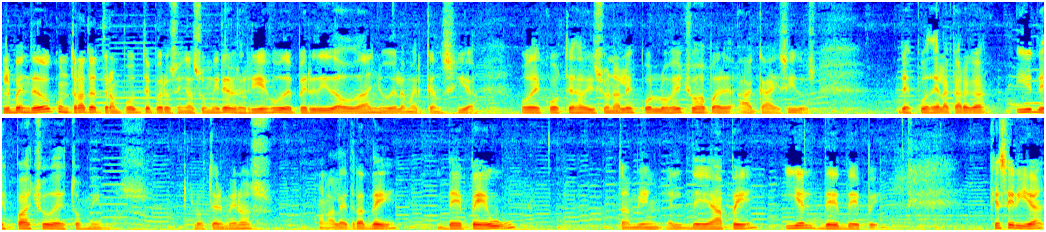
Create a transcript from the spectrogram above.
El vendedor contrata el transporte pero sin asumir el riesgo de pérdida o daño de la mercancía o de costes adicionales por los hechos acaecidos después de la carga y despacho de estos mismos. Los términos con la letra D, DPU, también el DAP y el DDP, que sería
